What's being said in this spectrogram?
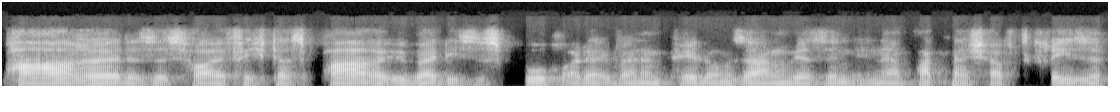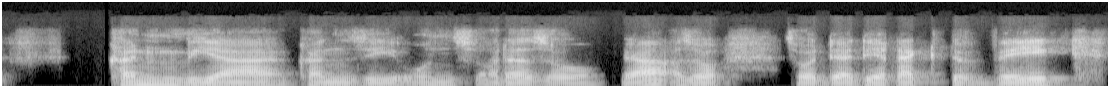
Paare, das ist häufig, dass Paare über dieses Buch oder über eine Empfehlung sagen, wir sind in einer Partnerschaftskrise, können wir, können Sie uns oder so. Ja, also so der direkte Weg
